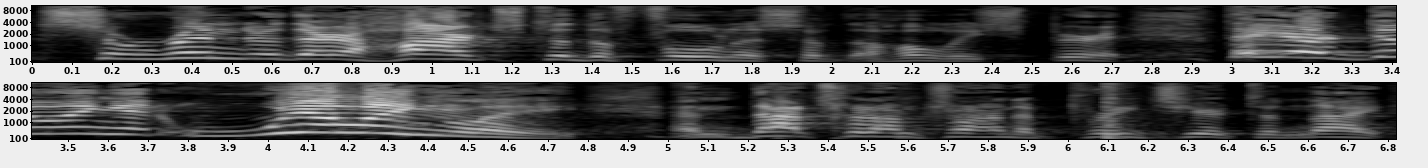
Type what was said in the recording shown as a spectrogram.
surrender their hearts to the fullness of the Holy Spirit. They are doing it willingly. And that's what I'm trying to preach here tonight.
